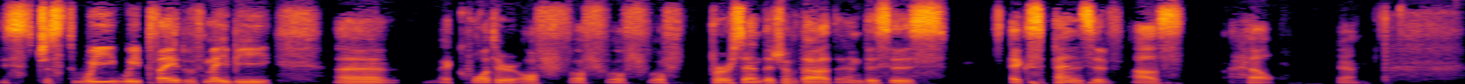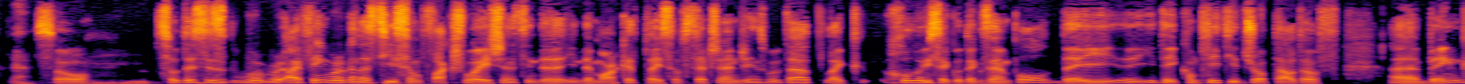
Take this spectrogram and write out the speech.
it's just we we played with maybe uh, a quarter of, of, of, of percentage of that, and this is expensive as hell. Yeah. Yeah. So, so this is. I think we're gonna see some fluctuations in the in the marketplace of search engines with that. Like Hulu is a good example. They they completely dropped out of uh, Bing.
